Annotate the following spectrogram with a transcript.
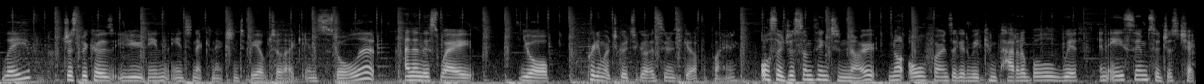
leave, just because you need an internet connection to be able to like install it. And then this way, you're pretty much good to go as soon as you get off the plane. Also, just something to note, not all phones are going to be compatible with an eSIM, so just check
